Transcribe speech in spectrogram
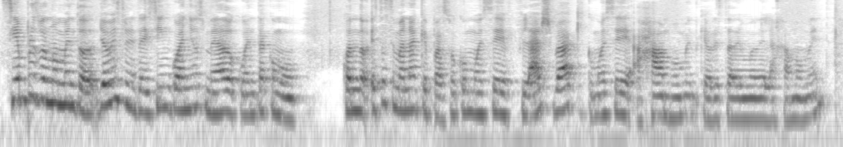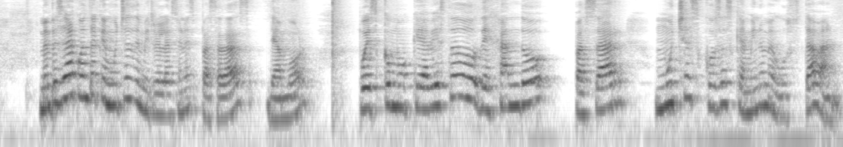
Siempre es buen momento. Yo a mis 35 años me he dado cuenta como cuando esta semana que pasó como ese flashback y como ese aha moment, que ahora está de moda el aha moment, me empecé a dar cuenta que muchas de mis relaciones pasadas de amor, pues como que había estado dejando pasar muchas cosas que a mí no me gustaban.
